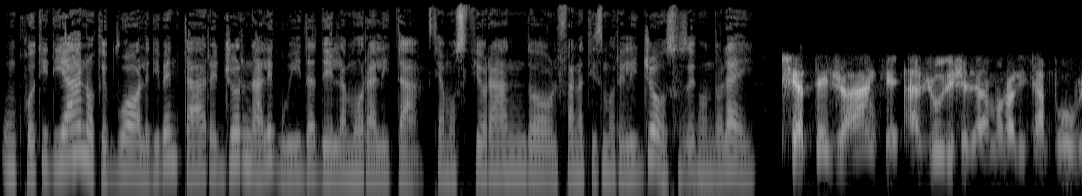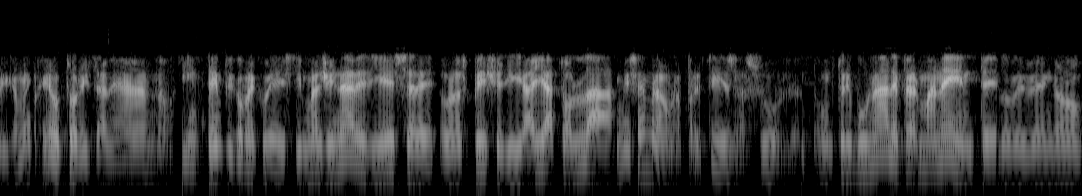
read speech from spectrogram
un quotidiano che vuole diventare giornale guida della moralità. Stiamo sfiorando il fanatismo religioso, secondo lei? Si atteggia anche al giudice della moralità pubblica, ma che autorità ne hanno? In tempi come questi, immaginare di essere una specie di ayatollah mi sembra una pretesa assurda. Un tribunale permanente dove vengono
